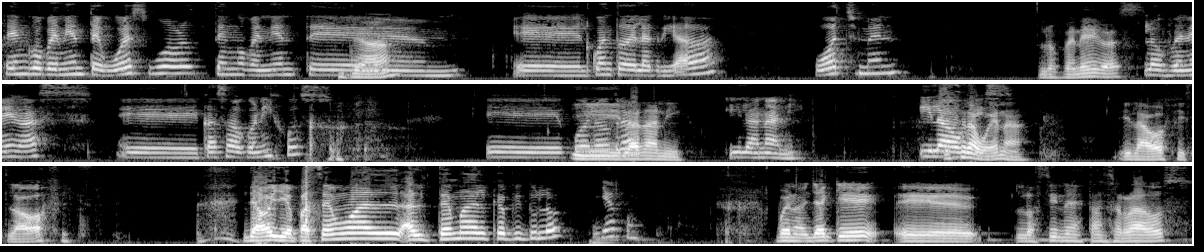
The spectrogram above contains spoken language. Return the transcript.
Tengo pendiente Westworld, tengo pendiente Ya. eh, eh, El cuento de la criada, Watchmen, Los Venegas. Los Venegas, eh, Casado con hijos. Eh, Y la Nani. Y la Nani. Y la Esa Office. era buena. Y la Office, la Office. ya, oye, pasemos al, al tema del capítulo. Ya, pues. Bueno, ya que eh, los cines están cerrados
